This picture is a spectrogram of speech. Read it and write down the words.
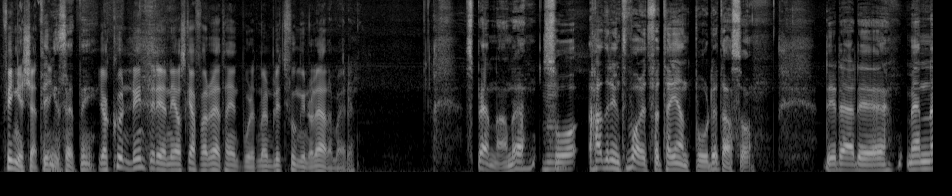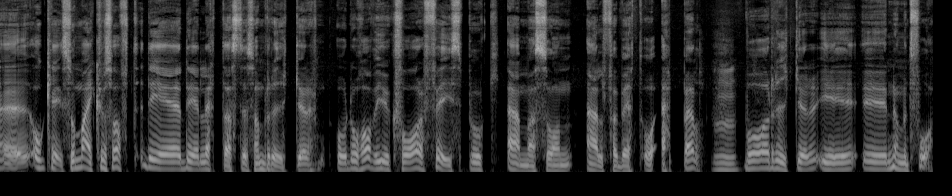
fingersättning. fingersättning. Jag kunde inte det när jag skaffade det här tangentbordet men blev tvungen att lära mig det. Spännande. Mm. Så hade det inte varit för tangentbordet alltså? Det är där det, men eh, okej, okay, så Microsoft det är det lättaste som ryker. Och då har vi ju kvar Facebook, Amazon, Alphabet och Apple. Mm. Vad ryker i, i nummer två?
